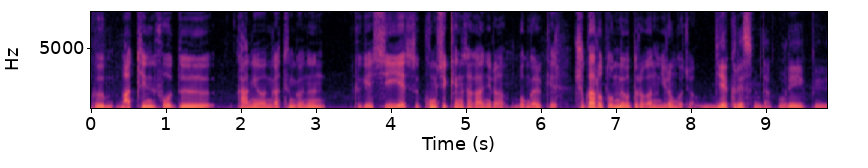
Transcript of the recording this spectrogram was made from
그 마틴 포드 강연 같은 거는 그게 CES 공식 행사가 아니라 뭔가 이렇게 추가로 돈 내고 들어가는 이런 거죠. 예, 그랬습니다. 우리 그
